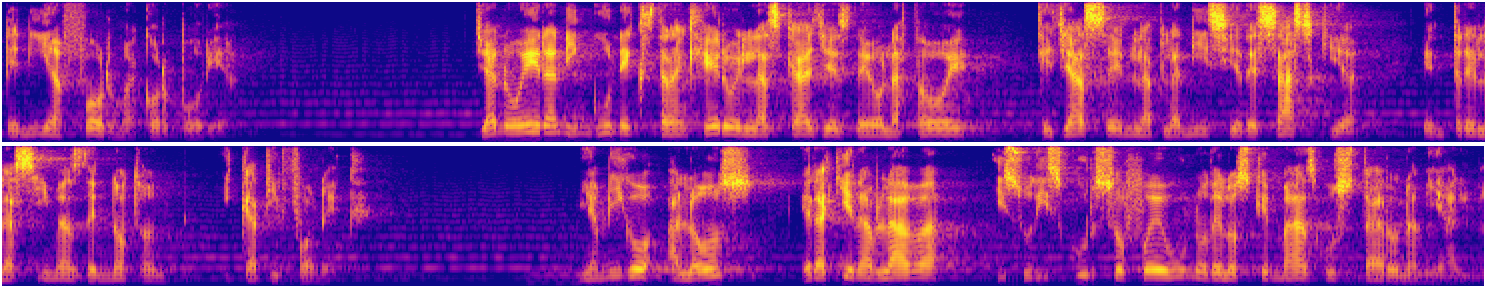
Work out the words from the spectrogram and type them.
tenía forma corpórea. Ya no era ningún extranjero en las calles de Olazoe que yace en la planicie de Saskia entre las cimas de Noton y Katifonek. Mi amigo Alos era quien hablaba y su discurso fue uno de los que más gustaron a mi alma.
